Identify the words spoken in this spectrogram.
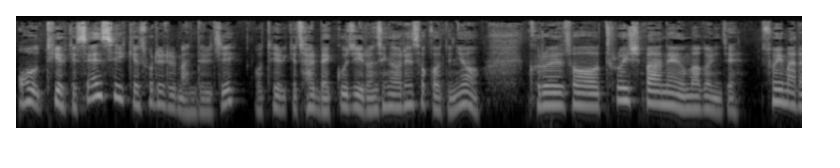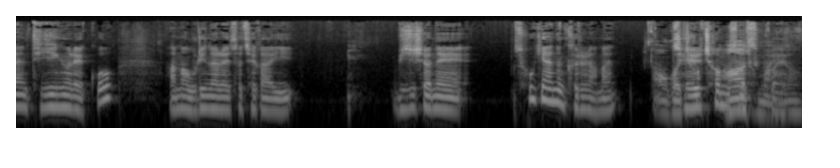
어, 어떻게 이렇게 센스 있게 소리를 만들지? 어떻게 이렇게 잘 메꾸지? 이런 생각을 했었거든요. 그래서 트로이 시반의 음악을 이제 소위 말하는 디깅을 했고 아마 우리나라에서 제가 이 뮤지션의 소개하는 글을 아마 어, 제일 처음 아, 썼을 거예요.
